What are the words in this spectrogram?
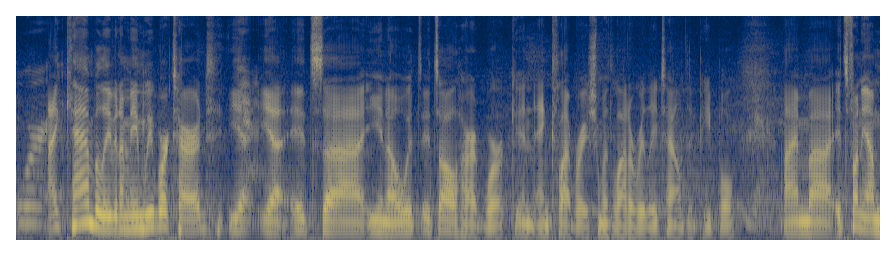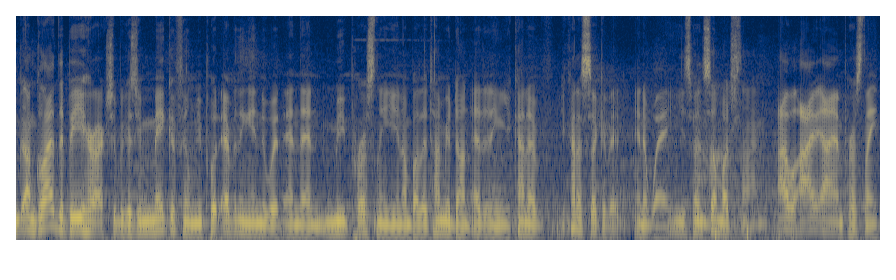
Or I can believe it. I mean, we worked hard. Yeah, Yeah. yeah. It's uh, you know, it, it's all hard work and, and collaboration with a lot of really talented people. Yeah. I'm. Uh, it's funny. I'm, I'm glad to be here actually because you make a film, you put everything into it, and then me personally, you know, by the time you're done editing, you kind of you're kind of sick of it in a way. You spend so much time. I, I, I am personally,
